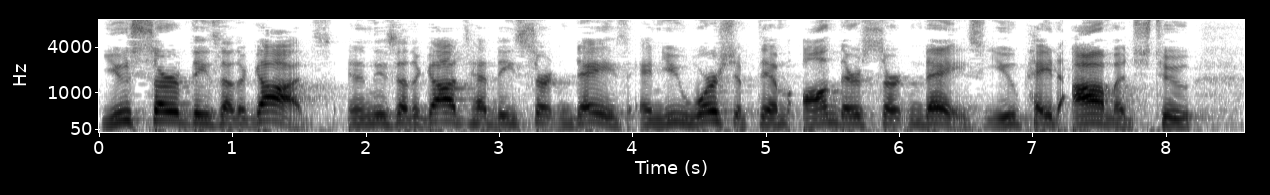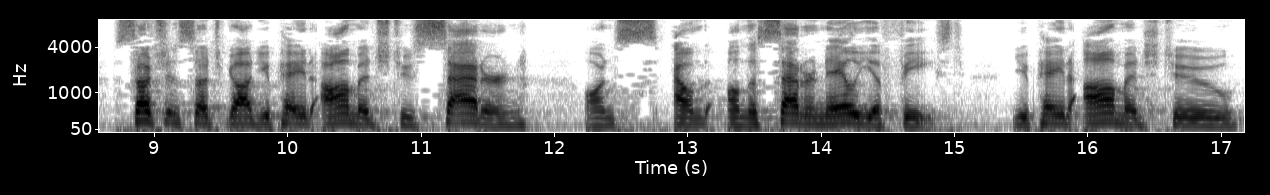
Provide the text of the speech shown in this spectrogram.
you served these other gods. And these other gods had these certain days, and you worshiped them on their certain days. You paid homage to such and such God. You paid homage to Saturn on, on, on the Saturnalia feast. You paid homage to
